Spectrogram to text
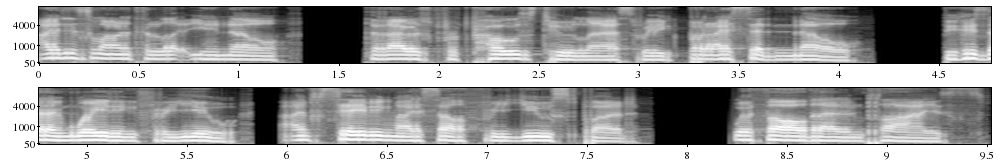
I just wanted to let you know that I was proposed to last week, but I said no because I'm waiting for you. I'm saving myself for you, Spud, with all that implies.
